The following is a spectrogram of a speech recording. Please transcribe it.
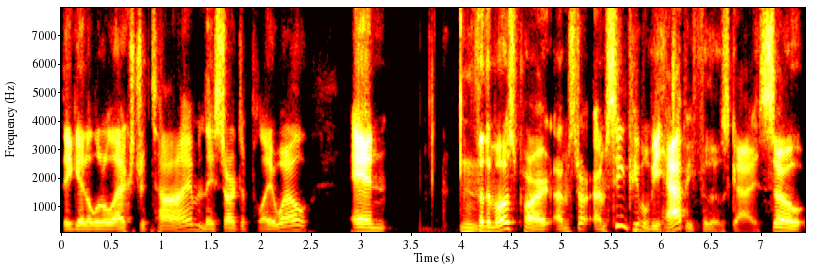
they get a little extra time and they start to play well. And Mm. for the most part, I'm start I'm seeing people be happy for those guys. So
